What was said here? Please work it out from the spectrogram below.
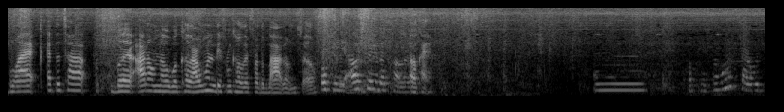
black at the top, but I don't know what color. I want a different color for the bottom, so. Okay, I'll show you the color. Okay. Um, okay, so I want to start with.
